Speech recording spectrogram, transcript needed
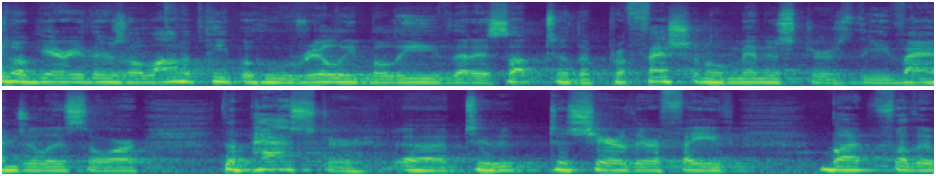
You know, Gary, there's a lot of people who really believe that it's up to the professional ministers, the evangelists, or the pastor uh, to, to share their faith. But for the,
